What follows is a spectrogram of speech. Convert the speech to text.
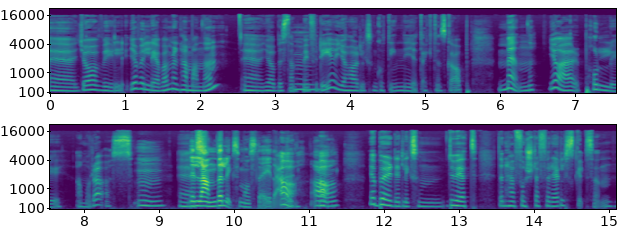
eh, jag, vill, jag vill leva med den här mannen. Eh, jag har bestämt mig Mm. för det. Jag har liksom gått in i ett äktenskap. Men jag är polyamorös. Mm. Eh, Det landar liksom hos dig där. Ja, ja. Jag började liksom, du vet, den här första förälskelsen,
